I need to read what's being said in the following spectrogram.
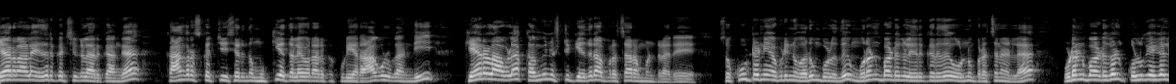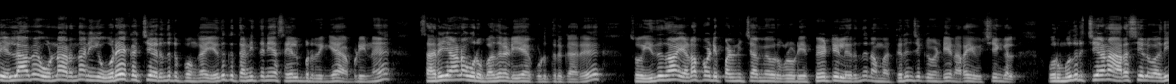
கேரளாவில் எதிர்கட்சிகளாக இருக்காங்க. காங்கிரஸ் கட்சியை சேர்ந்த முக்கிய தலைவராக இருக்கக்கூடிய ராகுல் காந்தி கேரளாவில் கம்யூனிஸ்டுக்கு எதிராக பிரச்சாரம் பண்ணுறாரு ஸோ கூட்டணி அப்படின்னு வரும்பொழுது முரண்பாடுகள் இருக்கிறது ஒன்றும் பிரச்சனை இல்லை. உடன்பாடுகள் கொள்கைகள் எல்லாமே ஒன்றா இருந்தால் நீங்கள் ஒரே கட்சியாக இருந்துட்டு போங்க. எதுக்கு தனித்தனியாக செயல்படுறீங்க அப்படின்னு சரியான ஒரு பதிலடியை கொடுத்துருக்காரு. ஸோ இதுதான் எடப்பாடி பழனிசாமி அவர்களுடைய பேட்டியிலிருந்து நம்ம தெரிஞ்சுக்க வேண்டிய நிறைய விஷயங்கள். ஒரு முதிர்ச்சியான அரசியல்வாதி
